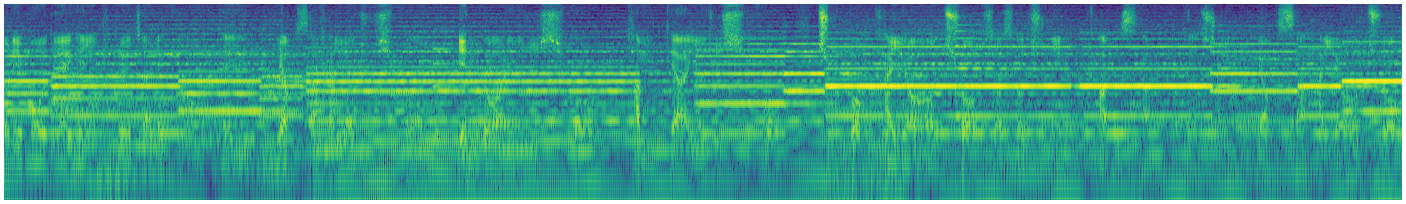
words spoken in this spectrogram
우리 모두에게 이 기도의 자리 가운데 역사하여 주시고 인도하여 주시고 함께하여 주시고 축복하여 주옵소서 주님. 감사합니다. 주님 역사하여 주옵소서.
